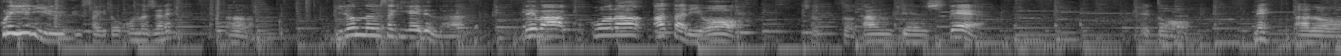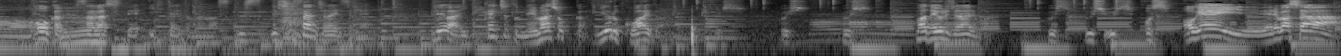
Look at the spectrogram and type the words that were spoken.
これ家にいるウサギと同じだね。うん。いろんなウサギがいるんだな。ではここの辺りをちょっと探検してえっとね、あのー、狼を探していきたいと思います。牛さんじゃないんですよね。では、一回ちょっと寝ましょうか。夜怖いからね。よし、よし、よし。まだ夜じゃないのか。よし、よし、よし、よし。オッケー寝れました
